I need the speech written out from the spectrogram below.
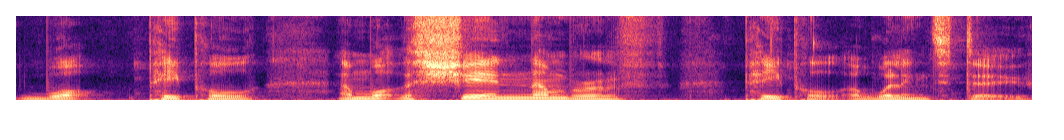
what people and what the sheer number of people are willing to do,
